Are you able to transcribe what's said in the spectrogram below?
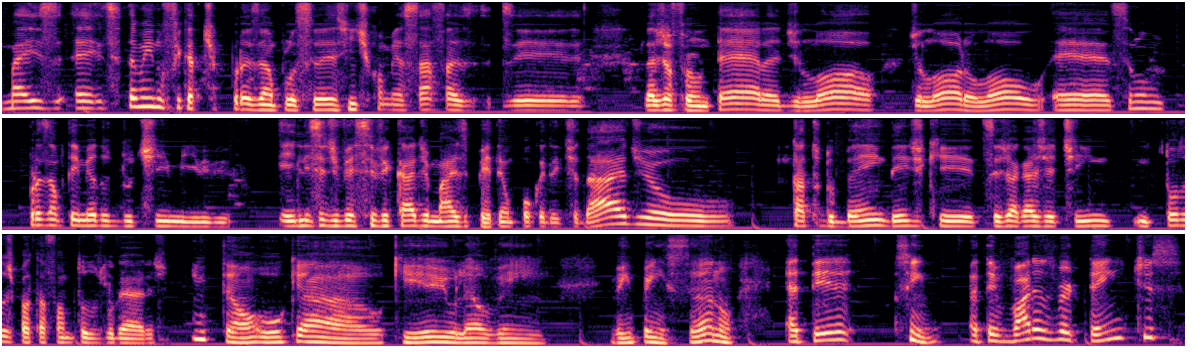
mas é, você também não fica, tipo, por exemplo, se a gente começar a fazer Legend of Frontera, de LoL, de lore ou LoL, é, você não, por exemplo, tem medo do time ele se diversificar demais e perder um pouco a identidade ou tá tudo bem desde que seja Team em todas as plataformas, em todos os lugares? Então, o que, a, o que eu e o Léo vem, vem pensando é ter, assim, é ter várias vertentes,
